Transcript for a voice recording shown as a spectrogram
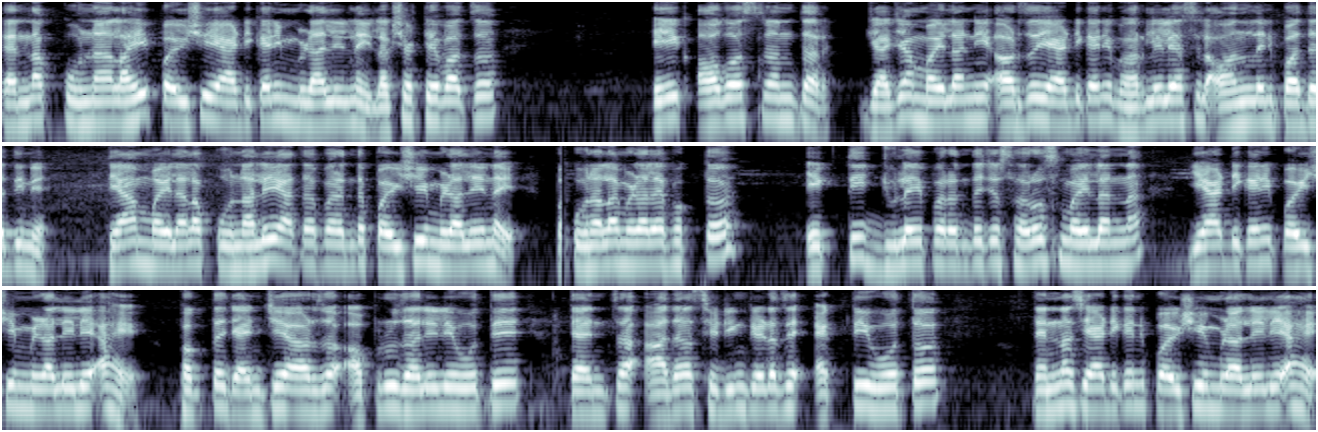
त्यांना कोणालाही पैसे या ठिकाणी मिळालेले नाही. लक्षात ठेवायचं एक ऑगस्टनंतर ज्या ज्या महिलांनी अर्ज या ठिकाणी भरलेले असेल ऑनलाईन पद्धतीने त्या महिलांना कोणालाही आतापर्यंत पैसे मिळाले नाही. कोणाला मिळाले फक्त एकतीस जुलैपर्यंतच्या सर्वच महिलांना या ठिकाणी पैसे मिळालेले आहे. फक्त ज्यांचे अर्ज अप्रूव्ह झालेले होते त्यांचा आधार सेटिंग डेटाचं ॲक्टिव्ह होतं त्यांनाच या ठिकाणी पैसे मिळालेले आहे.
